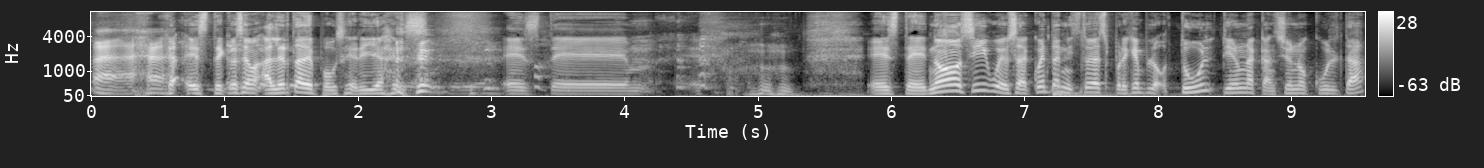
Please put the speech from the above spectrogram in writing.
Este, ¿cómo se llama? Alerta de pausería. este. Este, no, sí, güey, o sea, cuentan historias. Por ejemplo, Tool tiene una canción oculta.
